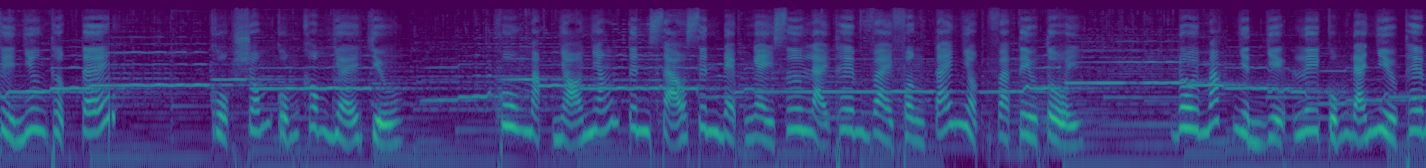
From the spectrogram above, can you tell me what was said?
gì nhưng thực tế, Cuộc sống cũng không dễ chịu. Khuôn mặt nhỏ nhắn tinh xảo xinh đẹp ngày xưa lại thêm vài phần tái nhật và tiều tụi. Đôi mắt nhìn Diệp Ly cũng đã nhiều thêm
